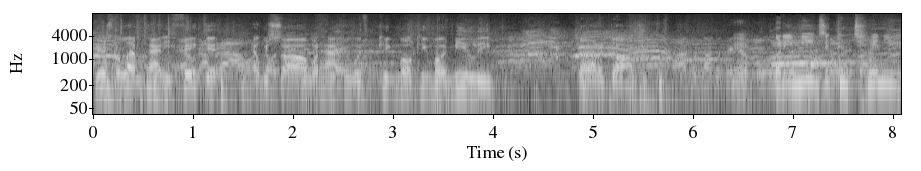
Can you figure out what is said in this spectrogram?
here's the left hand. He faked it, and we saw what happened with King Mo. King Mo immediately got out of dodge. Yep. But he needs to continue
